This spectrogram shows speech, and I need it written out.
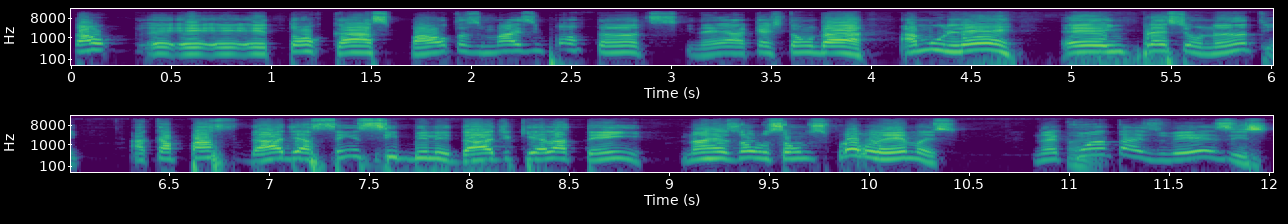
tal- é, é, é, é, tocar as pautas mais importantes, né? A questão da a mulher é impressionante a capacidade, a sensibilidade que ela tem na resolução dos problemas, né? Quantas vezes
